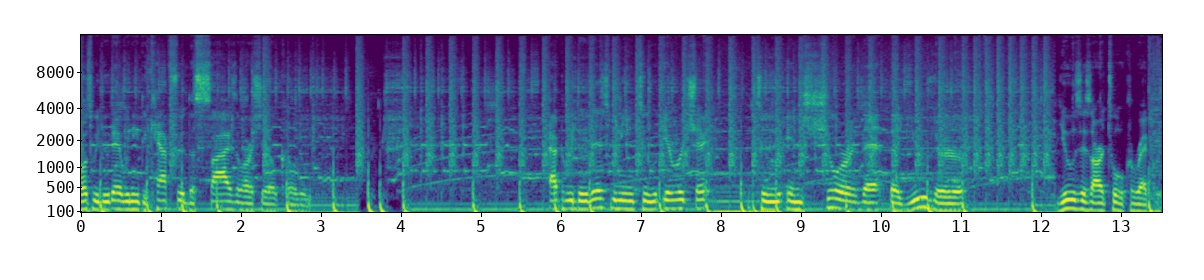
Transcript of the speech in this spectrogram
Once we do that, we need to capture the size of our shell code. After we do this, we need to error check to ensure that the user uses our tool correctly.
